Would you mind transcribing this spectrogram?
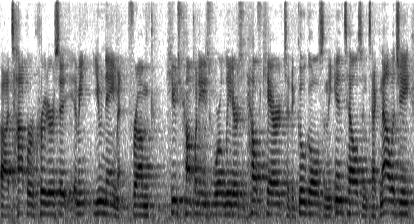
uh, top recruiters, I mean, you name it, from huge companies, world leaders in healthcare, to the Googles and the Intels in technology,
